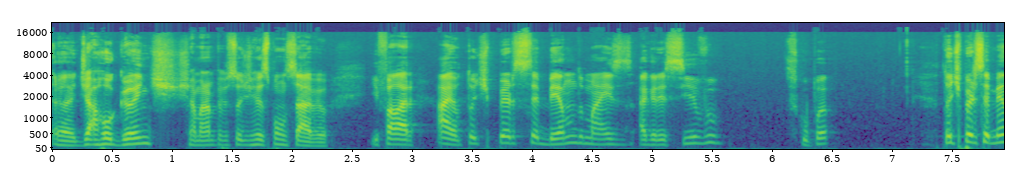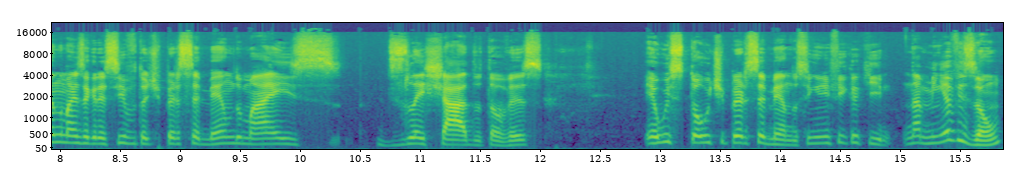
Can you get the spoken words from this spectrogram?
Uh, de arrogante, chamar uma pessoa de responsável e falar, ah, eu tô te percebendo mais agressivo. Desculpa. Tô te percebendo mais agressivo, tô te percebendo mais desleixado, talvez. Eu estou te percebendo. Significa que, na minha visão,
